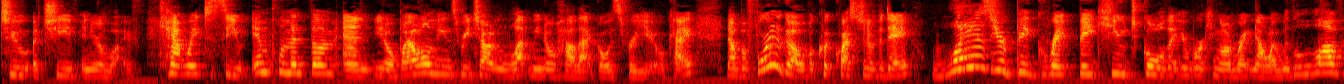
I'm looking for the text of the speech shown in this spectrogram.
to achieve in your life. Can't wait to see you implement them and, you know, by all means reach out and let me know how that goes for you, okay? Now, before you go, a quick question of the day. What is your big, great, big, huge goal that you're working on right now? I would love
